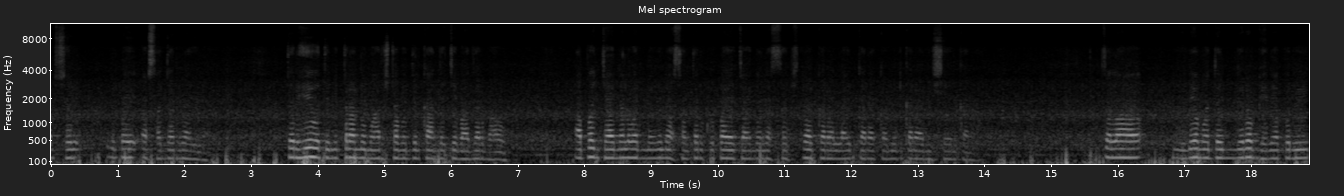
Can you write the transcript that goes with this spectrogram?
आठशे रुपये असा दर राहिला. तर हे होते मित्रांनो महाराष्ट्रामधील कांद्याचे बाजारभाव. आपण चॅनलवर नवीन असाल तर कृपया चॅनलला सबस्क्राईब करा लाईक करा कमेंट करा आणि शेअर करा. चला व्हिडिओमध्ये निरोप घेण्यापूर्वी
